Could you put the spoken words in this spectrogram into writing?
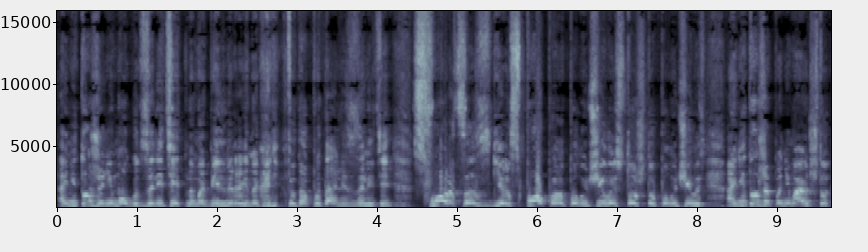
Они тоже не могут залететь на мобильный рынок, они туда пытались залететь с Forza, с Pop, получилось то, что получилось. Они тоже понимают, что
